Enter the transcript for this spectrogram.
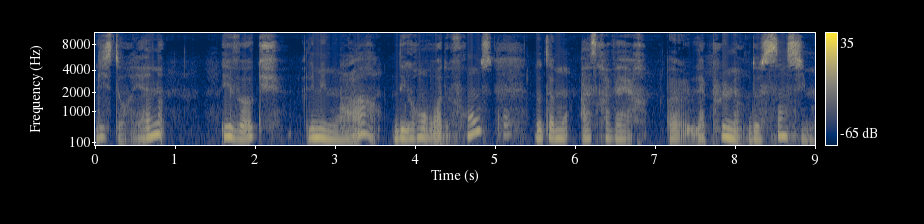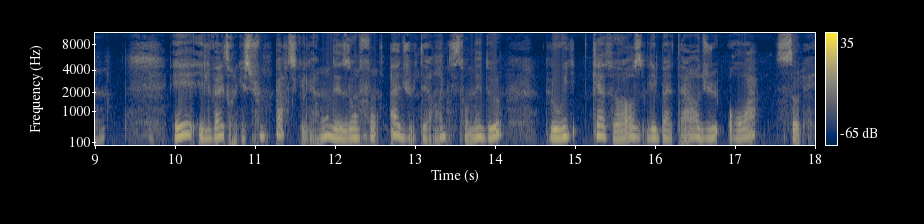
l'historienne évoque les mémoires des grands rois de France, notamment à travers euh, la plume de Saint-Simon. Et il va être question particulièrement des enfants adultérins qui sont nés de Louis XIV, les bâtards du roi Soleil.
